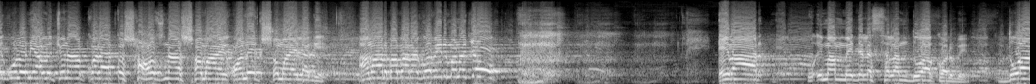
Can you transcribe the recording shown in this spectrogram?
এগুলো নিয়ে আলোচনা করা এত সহজ না, সময়, অনেক সময় লাগে। আমার বাবারা গভীর মনোযোগ। এবার ইমাম মেহেদি সাল্লাম দোয়া করবে। দোয়া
